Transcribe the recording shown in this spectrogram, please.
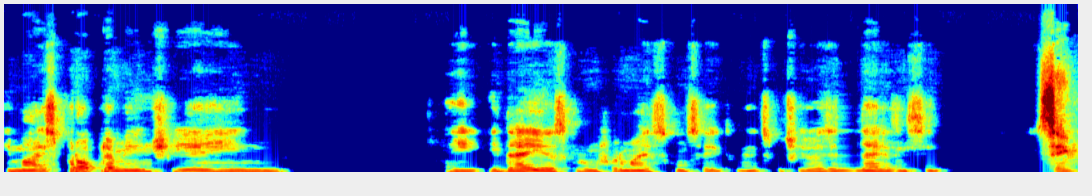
e mais propriamente em, em ideias que vão formar esse conceito, né? discutir as ideias em si. Sim.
